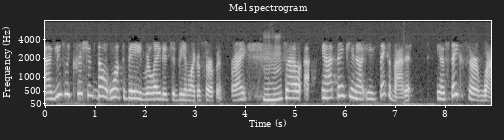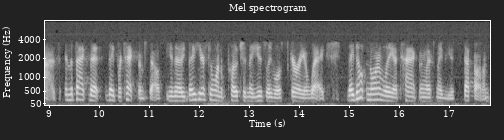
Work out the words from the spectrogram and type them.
uh, usually Christians don't want to be related to being like a serpent, right? Mm-hmm. So, uh, yeah, I think, you know, you think about it, you know, snakes are wise in the fact that they protect themselves. You know, they hear someone approach and they usually will scurry away. They don't normally attack unless maybe you step on them.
